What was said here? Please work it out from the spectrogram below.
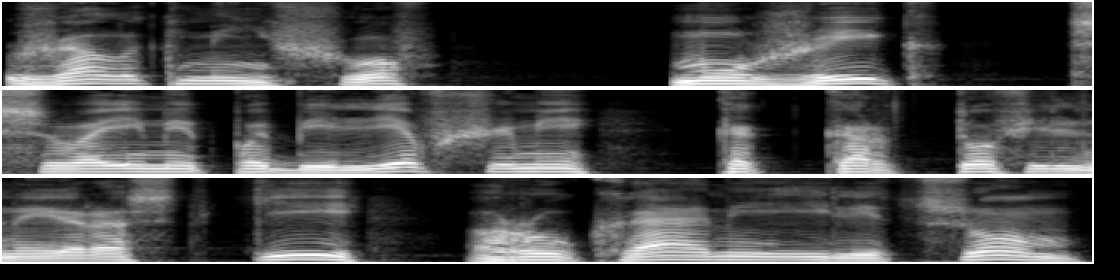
жалок Меньшов, мужик своими побелевшими, как картофельные ростки, руками и лицом,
